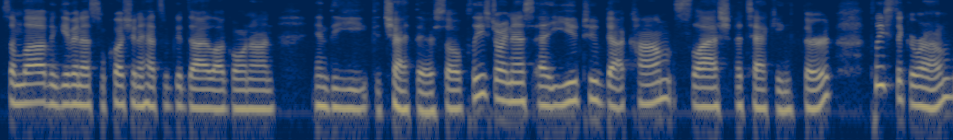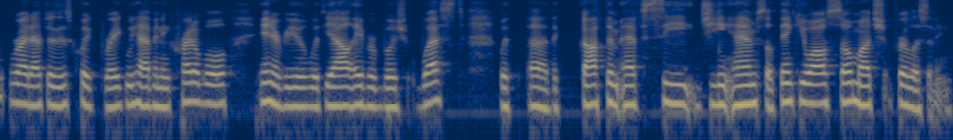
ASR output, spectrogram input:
some love and giving us some question and had some good dialogue going on in the, the chat there. So please join us at youtube.com slash attacking third. Please stick around right after this quick break. We have an incredible interview with Yael Averbuch West with uh, the Gotham FC GM. So thank you all so much for listening.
